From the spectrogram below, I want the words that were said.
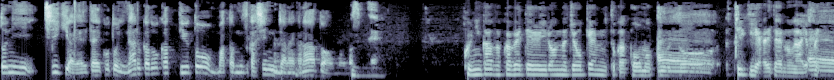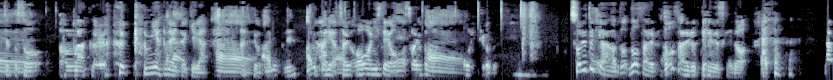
当に地域がやりたいことになるかどうかっていうと、また難しいんじゃないかなとは思いますね。国が掲げているいろんな条件とか項目と、地域がやりたいのが、やっぱりちょっとそう、うまく 噛み合わない時があるってことですね。あるいはそういう、往々にして、そういうことが多いってこと。そういう時はあのどどうされる、どうされるって変ですけど、な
